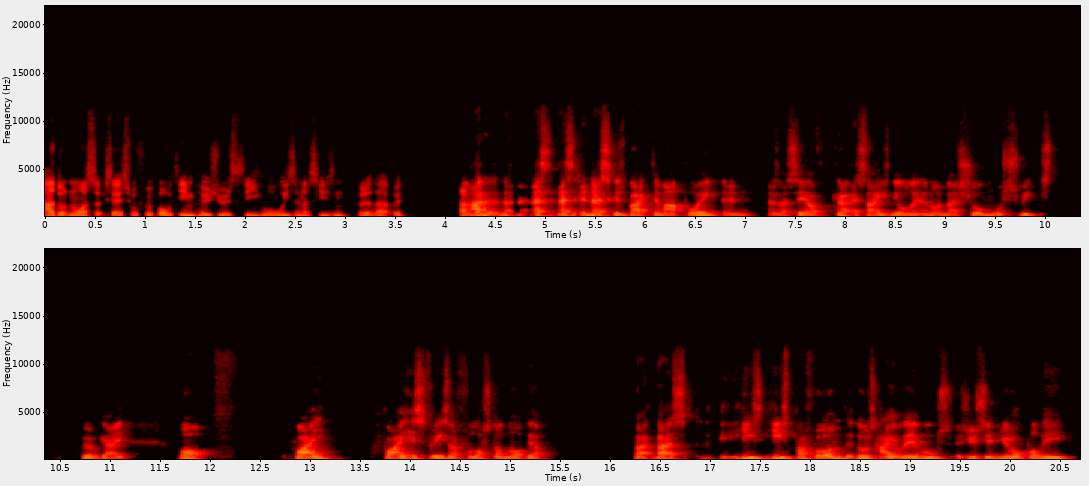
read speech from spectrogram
I don't know a successful football team who's used three goalies in a season. Put it that way. And this, this, and this goes back to my point, and as I say, I've criticised Neil Lennon on this show most weeks. Poor guy, but why? Why is Fraser Forster not there? That that's he's he's performed at those high levels, as you say, the Europa League,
